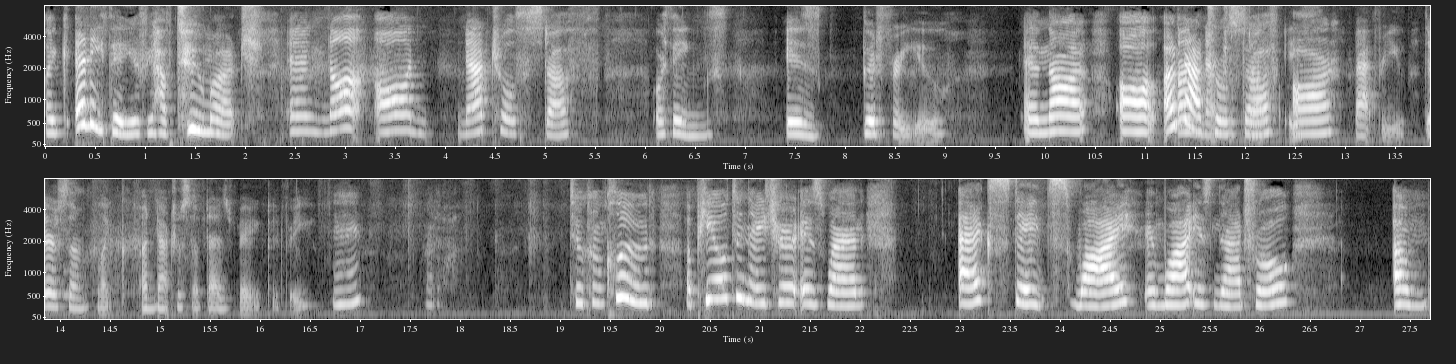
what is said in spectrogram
Like anything, if you have too much. And not all natural stuff or things is good for you. And not all unnatural, Unnatural stuff, stuff are. Bad for you. There's some like unnatural stuff that is very good for you. hmm To conclude, appeal to nature is when X states Y and Y is natural. Um,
